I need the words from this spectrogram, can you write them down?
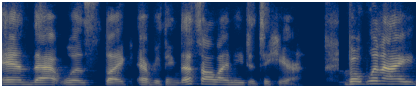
And that was like everything. That's all I needed to hear. But when I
